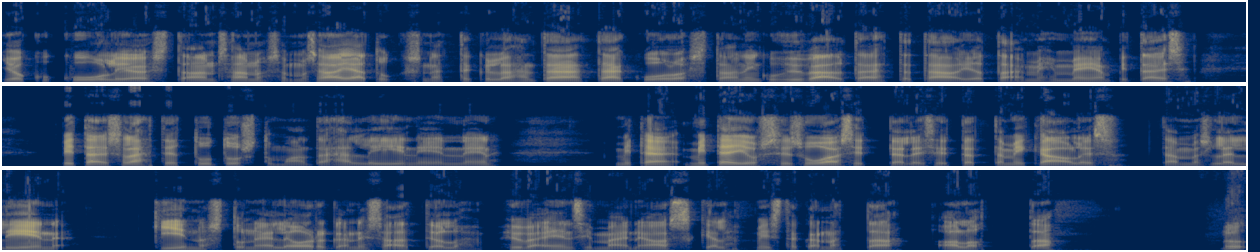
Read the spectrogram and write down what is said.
joku kuulijoista on saanut semmoisen ajatuksen, että kyllähän tämä, tämä kuulostaa niin kuin hyvältä, että tämä on jotain, mihin meidän pitäisi, pitäisi lähteä tutustumaan tähän liiniin, niin miten, miten Jussi suosittelisit, että mikä olisi tämmöiselle liin kiinnostuneelle organisaatiolle hyvä ensimmäinen askel? Mistä kannattaa aloittaa? No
